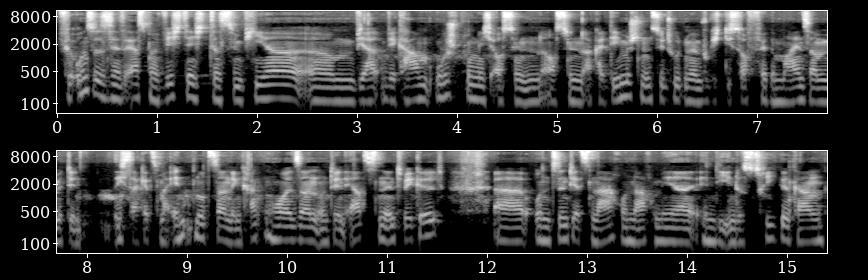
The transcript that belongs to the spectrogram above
Für uns ist es jetzt erstmal wichtig, dass wir, ähm, wir, wir kamen ursprünglich aus den, aus den akademischen Instituten, wir haben wirklich die Software gemeinsam mit den, ich sage jetzt mal Endnutzern, den Krankenhäusern und den Ärzten entwickelt äh, und sind jetzt nach und nach mehr in die Industrie gegangen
